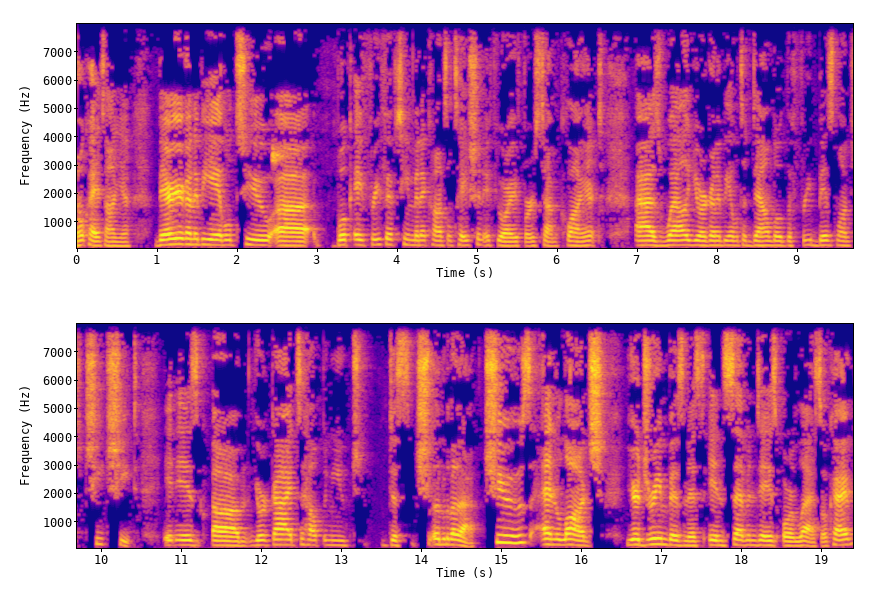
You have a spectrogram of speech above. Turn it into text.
Okay, Tanya. There you're going to be able to uh, book a free 15 minute consultation if you are a first time client. As well, you're going to be able to download the free Biz Launch cheat sheet. It is um, your guide to helping you ch- just blah, blah, blah, choose and launch your dream business in seven days or less. Okay.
